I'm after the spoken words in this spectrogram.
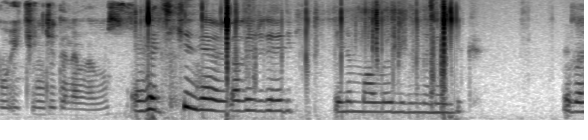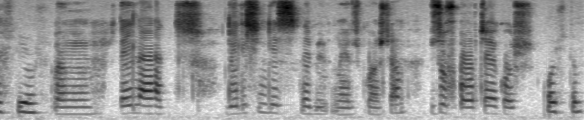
Bu ikinci denememiz. Evet ikinci denedik. Az önce denedik. Benim mallığım yüzünden öldük. Ve başlıyor. Hmm, beyler gelişince sizinle bir mevzu konuşacağım. Yusuf ortaya koş. Koştum.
